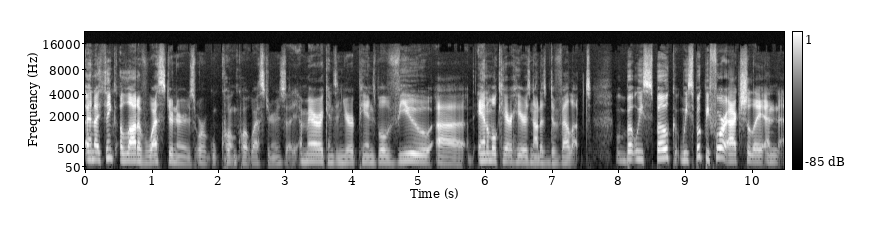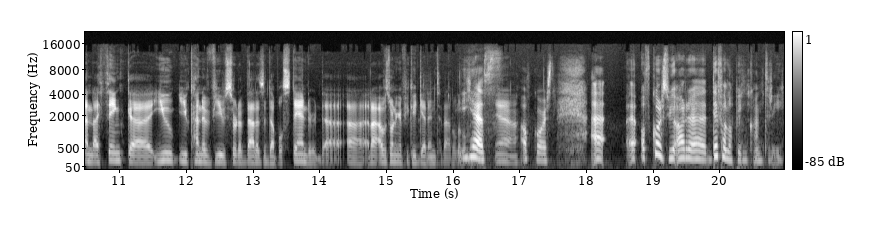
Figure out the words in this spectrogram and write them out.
And I think a lot of Westerners, or quote unquote Westerners, uh, Americans and Europeans, will view uh, animal care here as not as developed. But we spoke we spoke before actually, and and I think uh, you you kind of view sort of that as a double standard. Uh, uh, and I was wondering if you could get into that a little. more. Yes. Yeah. Of course. Uh, of course, we are a developing country.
